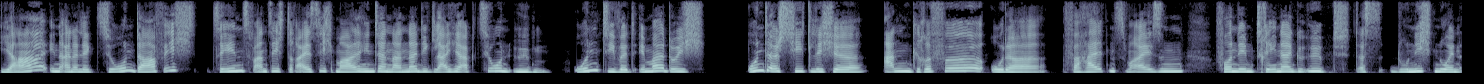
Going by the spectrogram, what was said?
Ja, in einer Lektion darf ich 10, 20, 30 Mal hintereinander die gleiche Aktion üben. Und die wird immer durch unterschiedliche Angriffe oder Verhaltensweisen von dem Trainer geübt, dass du nicht nur in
